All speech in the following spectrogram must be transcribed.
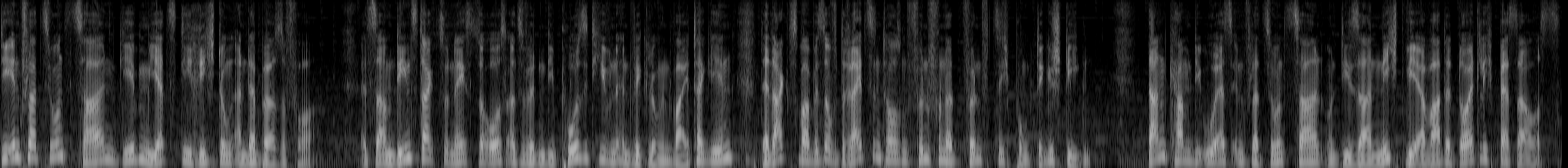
Die Inflationszahlen geben jetzt die Richtung an der Börse vor. Es sah am Dienstag zunächst so aus, als würden die positiven Entwicklungen weitergehen. Der DAX war bis auf 13.550 Punkte gestiegen. Dann kamen die US-Inflationszahlen und die sahen nicht wie erwartet deutlich besser aus.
